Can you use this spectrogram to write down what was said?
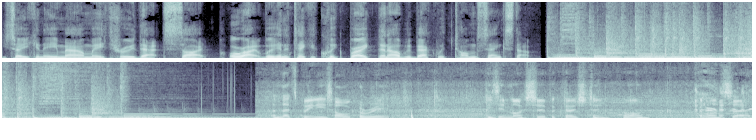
so you can email me through that site. All right, we're going to take a quick break, then I'll be back with Tom Sangster. And that's been his whole career. He's in my super coach team. Come on. Come on, Sad.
